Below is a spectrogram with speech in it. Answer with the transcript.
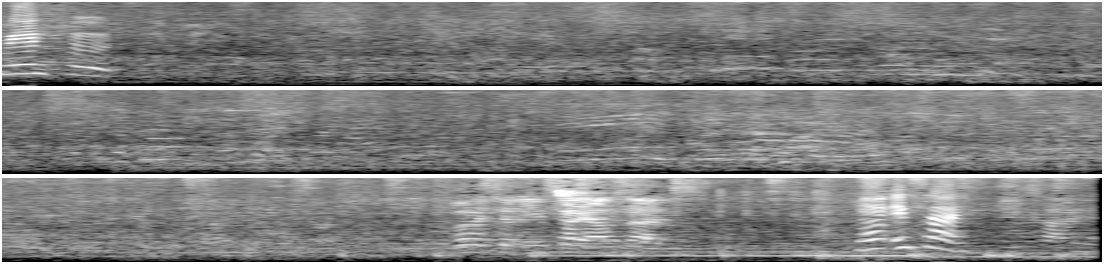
Korean food. Where is it? Inside, outside? No, inside. Inside.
